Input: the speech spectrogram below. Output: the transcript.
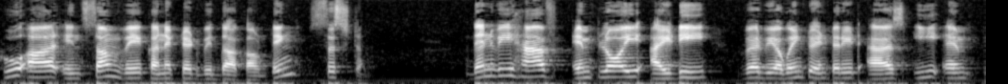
who are in some way connected with the accounting system. Then we have employee ID where we are going to enter it as EMP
